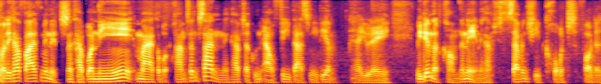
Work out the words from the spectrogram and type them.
สวัสดีครับ 5 minutes นะครับ วันนี้มากับบทความสั้นๆนะครับจากคุณ Alfie Das Medium นะอยู่ใน medium.com นั่นเองนะครับ seven sheet codes for the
